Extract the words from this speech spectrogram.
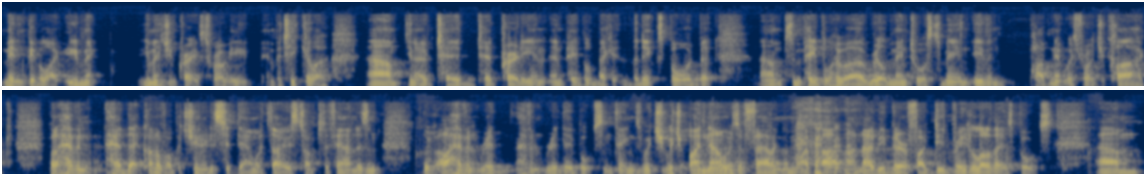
meeting people like you, met, you mentioned Craig Scroggie in particular, um, you know, Ted, Ted Pretty and, and people back at the next board, but um, some people who are real mentors to me and even Pipe Networks, Roger Clark. But I haven't had that kind of opportunity to sit down with those types of founders. And look, I haven't read haven't read their books and things, which which I know is a failing on my part. and I know it'd be better if I did read a lot of those books. Um,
